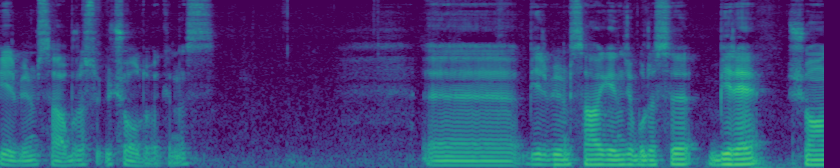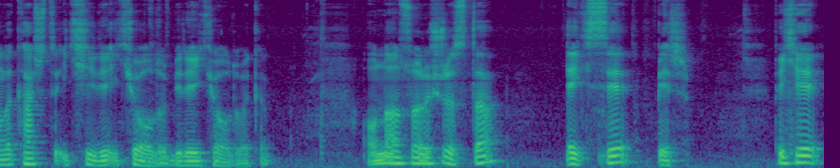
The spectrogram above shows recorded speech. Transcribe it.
Bir birim sağ. Burası 3 oldu bakınız. Ee, bir sağa gelince burası 1'e şu anda kaçtı? 2 idi. 2 oldu. 1'e 2 oldu bakın. Ondan sonra şurası da eksi 1. Peki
